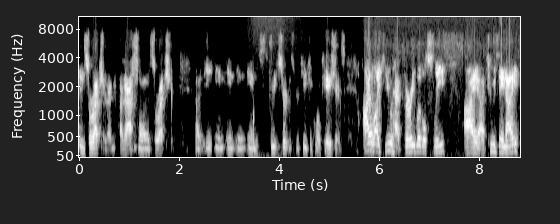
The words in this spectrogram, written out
insurrection, a, a, national insurrection. in, in, in, in certain strategic locations. I, like you, had very little sleep. I Tuesday night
